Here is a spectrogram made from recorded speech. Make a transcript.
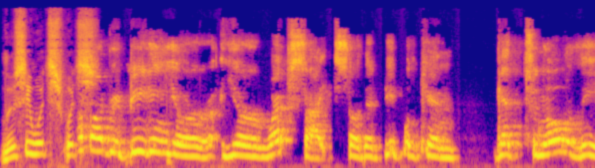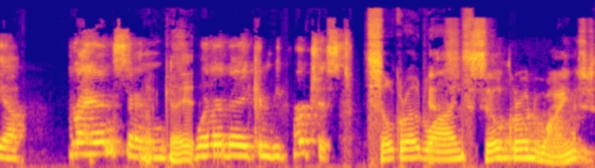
Lucy, what's which How about repeating your your website so that people can get to know the uh, brands and okay. where they can be purchased? Silk Road yes. Wines. Silk Road Wines.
